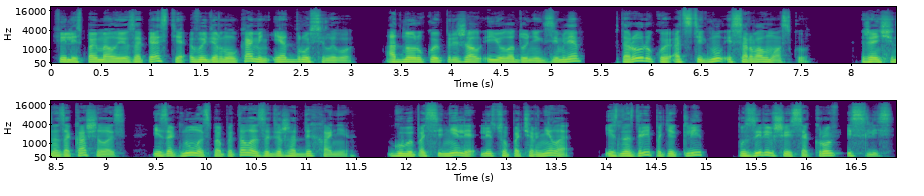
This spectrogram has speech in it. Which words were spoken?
Фелис поймал ее запястье, выдернул камень и отбросил его. Одной рукой прижал ее ладони к земле, второй рукой отстегнул и сорвал маску. Женщина закашлялась и загнулась, попыталась задержать дыхание. Губы посинели, лицо почернело, из ноздрей потекли пузырившаяся кровь и слизь.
